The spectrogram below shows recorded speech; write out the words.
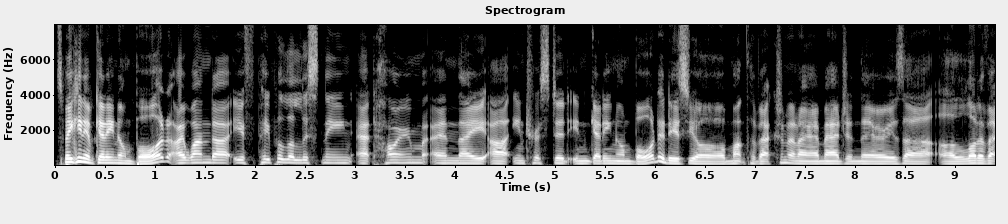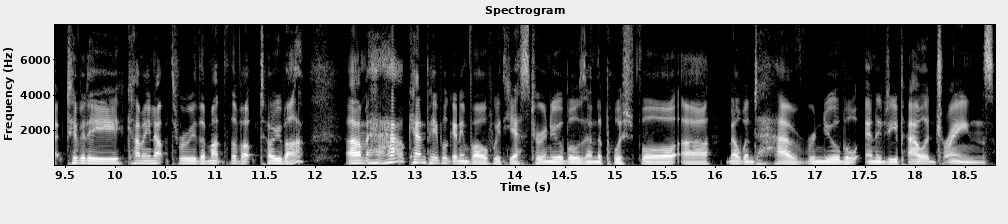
Speaking of getting on board, I wonder if people are listening at home and they are interested in getting on board. It is your month of action, and I imagine there is a, a lot of activity coming up through the month of October. Um, how can people get involved with Yes to Renewables and the push for uh, Melbourne to have renewable energy powered trains?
